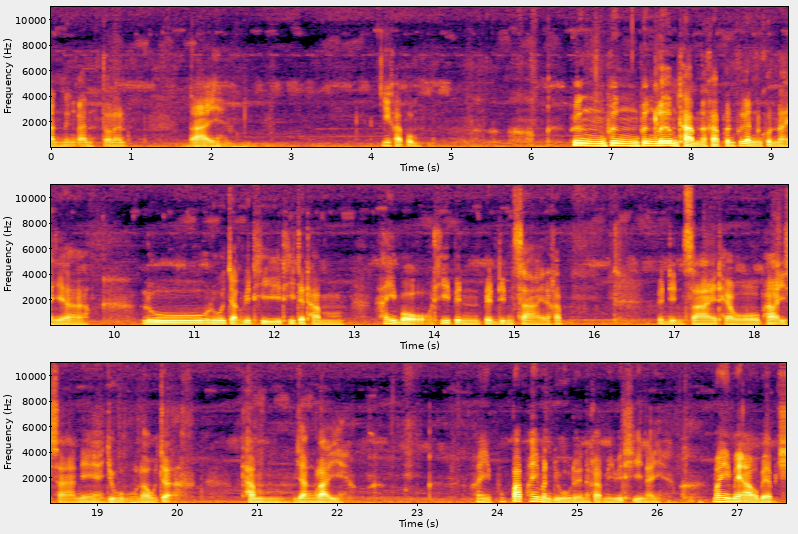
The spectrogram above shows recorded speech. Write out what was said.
อันหนึ่งอันตอนนั้น ตาย นี่ครับผมเพิ่งเพิ่งเพิ่งเริ่มทำนะครับ เพื่อนๆคนไหนอ่ารู้รู้จากวิธีที่จะทำให้บ่อที่เป็นเป็นดินทรายนะครับ เป็นดินทรายแถวภาคอีสานเนี่ยอยู่เราจะทำอย่างไร ให้ปุ๊บปั๊บให้มันอยู่เลยนะครับ มีวิธีไหน ไม่ไม่เอาแบบเค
